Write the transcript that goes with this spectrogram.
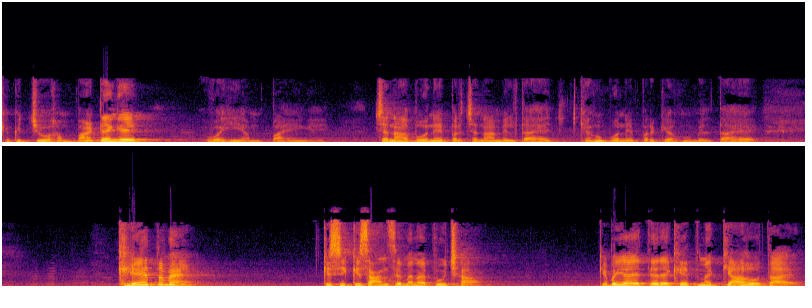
क्योंकि जो हम बांटेंगे, वही हम पाएँगे। चना बोने पर चना मिलता है, गेहूँ बोने पर गेहूँ मिलता है। खेत में किसी किसान से मैंने पूछा कि भैया, ये तेरे खेत में क्या होता है?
